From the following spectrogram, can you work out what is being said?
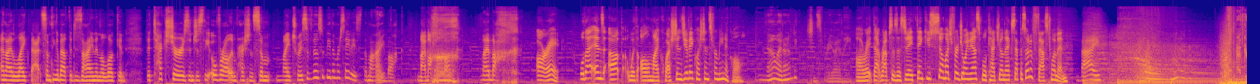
and i like that something about the design and the look and the textures and just the overall impression so my choice of those would be the mercedes the maybach Maybach. maybach All right. Well, that ends up with all my questions. Do you have any questions for me, Nicole? No i don't have any questions for you eileen All right, that wraps us up today. Thank you so much for joining us. We'll catch you on the next episode of Fast Women. bye After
